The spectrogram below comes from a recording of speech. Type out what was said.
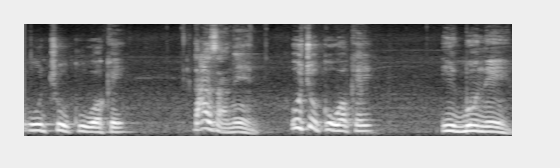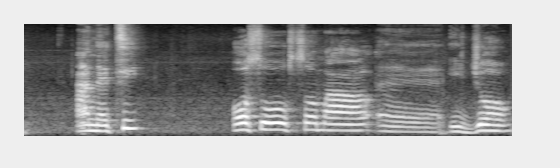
Ichukwuwoke. That's her name. Ichukwuwoke, Igbo name. Annette, also somehow uh, Ijo,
